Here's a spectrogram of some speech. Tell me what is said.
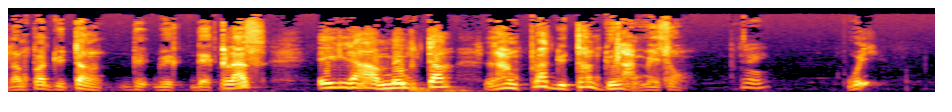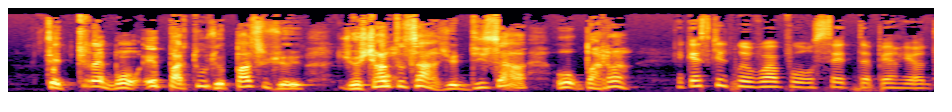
l'emploi du temps de- de- des classes, et il y a en même temps l'emploi du temps de la maison. Oui. Oui, c'est très bon. Et partout, je passe, je, je chante ça, je dis ça aux parents. Et qu'est-ce qu'il prévoit pour cette période?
